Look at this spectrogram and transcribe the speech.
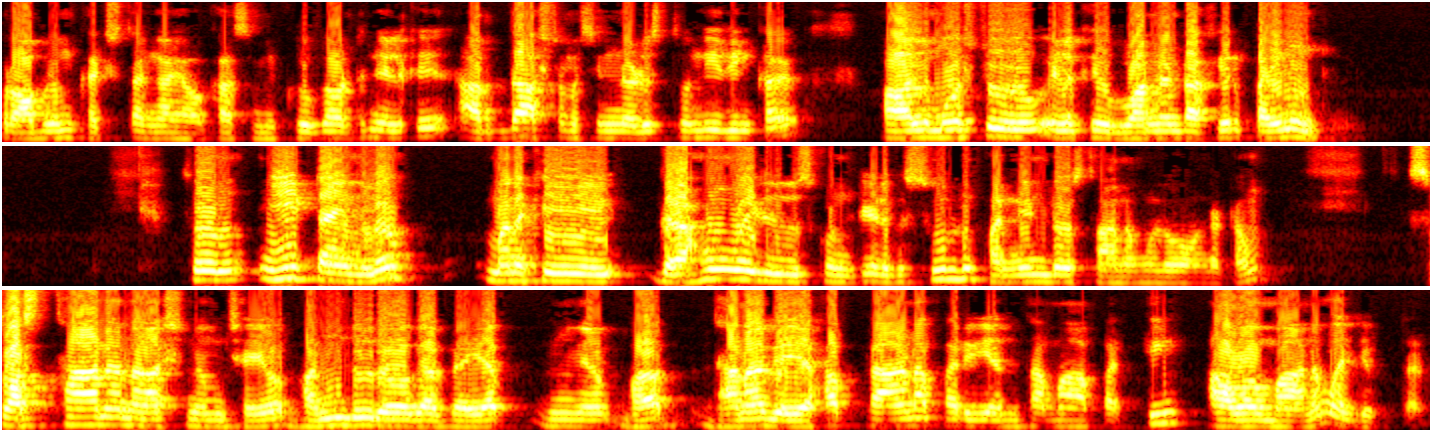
ప్రాబ్లం ఖచ్చితంగా అవకాశం ఎక్కువగా ఉంటుంది. వీళ్ళకి అర్ధాష్టమ శని నడుస్తుంది. ఇది ఇంకా ఆల్మోస్ట్ వీళ్ళకి వన్ అండ్ హాఫ్ ఇయర్ పైన ఉంటుంది. సో ఈ టైంలో మనకి గ్రహం వైపు చూసుకుంటే వీళ్ళకి సూర్యుడు పన్నెండో స్థానంలో ఉండటం స్వస్థాన నాశనం చేయ బంధు రోగ వ్యయ భ- ధన వ్యయ ప్రాణ పర్యంతమాపత్తి అవమానం అని చెప్తాడు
